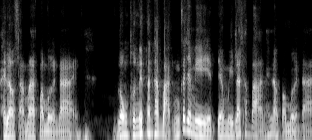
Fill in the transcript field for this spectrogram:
ให้เราสามารถประเมินได้ ลงทุนในพันธบัตรมันก็จะมียังมีรัฐบาลให้เราประเมินได้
